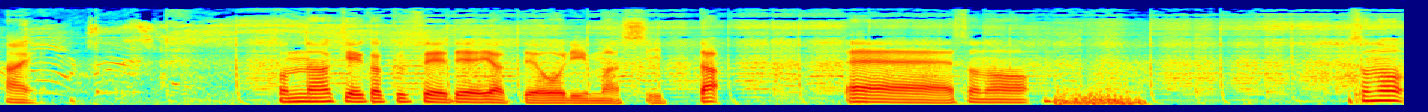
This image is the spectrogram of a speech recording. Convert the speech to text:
はい。そんな計画性でやっておりました。えー、その、その、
